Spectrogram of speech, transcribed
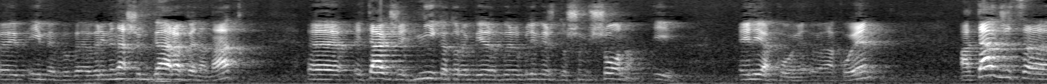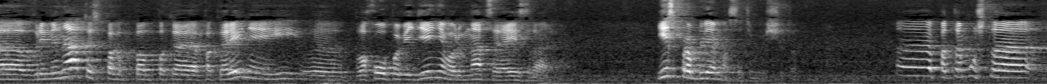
э, имя, времена Шимгара Бенанат, э, и также дни, которые были между Шимшоном и Эли Акоэн, а также э, времена, то есть покорения и плохого поведения во времена царя Израиля. Есть проблема с этим высчетом. Э, потому что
